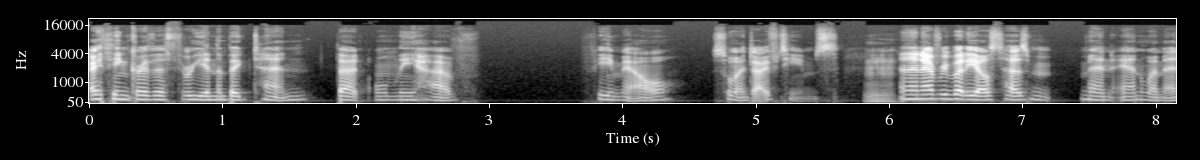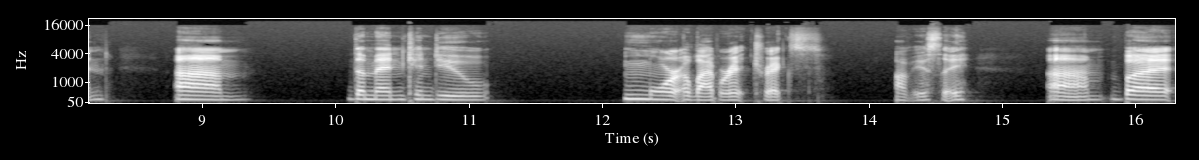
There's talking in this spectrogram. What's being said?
I think are the three in the Big Ten that only have female swim and dive teams, Mhm. and then everybody else has m- men and women. Um, the men can do more elaborate tricks, obviously, um, but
